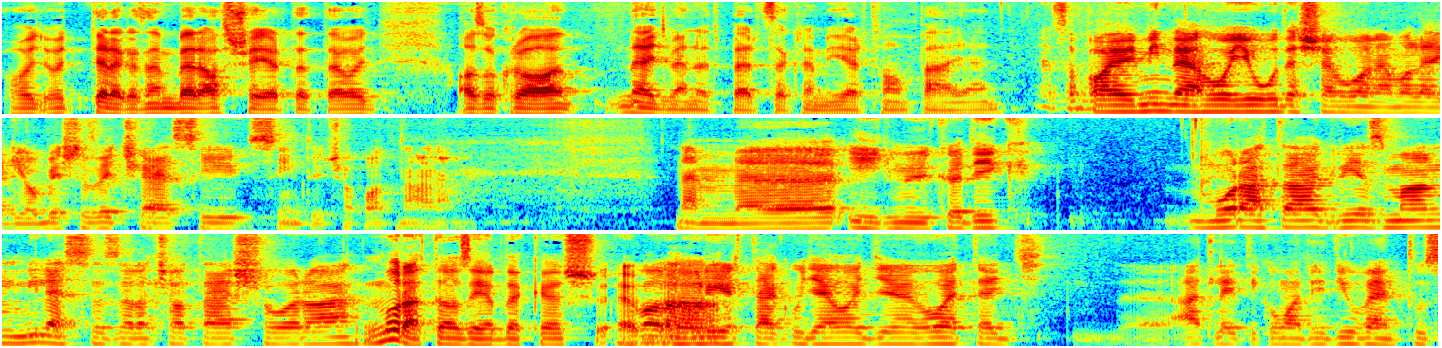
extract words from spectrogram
hogy, hogy tényleg az ember azt se értette, hogy azokra a 45 percekre miért van pályán. Ez a baj, hogy mindenhol jó, de sehol nem a legjobb, és ez egy Chelsea szintű csapatnál nem. Nem uh, így működik. Morata, Griezmann, mi lesz ezzel a csatársorral? Morata az érdekes. Valahol a- írták ugye, hogy volt egy Atlético Madrid Juventus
